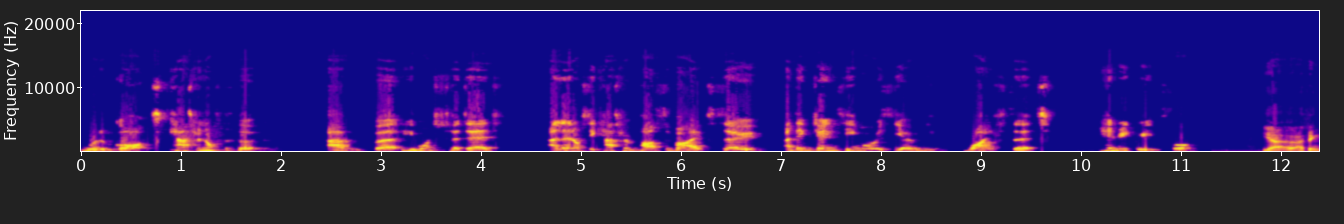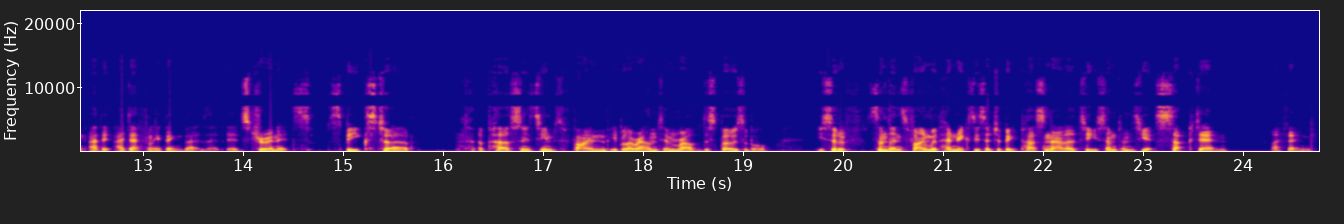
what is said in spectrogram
would have got Catherine off the hook. Um, but he wanted her dead and then obviously Catherine Parr survived. So I think Jane Seymour is the only wife that Henry grieved for. Yeah, I think I think I definitely think that it's true, and it speaks to a person who seems to find the people around him rather disposable. you sort of sometimes find with Henry because he's such a big personality. Sometimes you get sucked in. I think.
